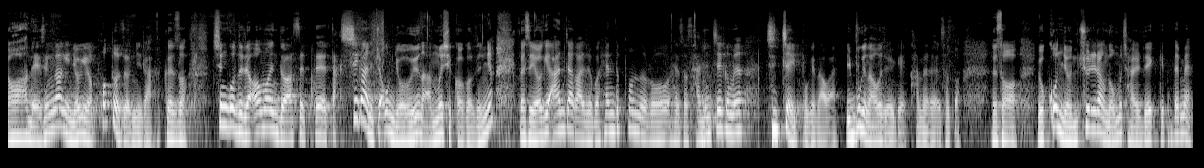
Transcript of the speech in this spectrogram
야, 내 생각엔 여기가 포토존이라. 그래서 친구들이 어머님들 왔을 때 딱 시간이 조금 여유 남으실 거거든요. 그래서 여기 앉아가지고 핸드폰으로 해서 사진 찍으면 진짜 이쁘게 나와요. 이쁘게 나오죠, 이게 카메라에서도. 그래서 요꽃 연출이랑 너무 잘 돼 있기 때문에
